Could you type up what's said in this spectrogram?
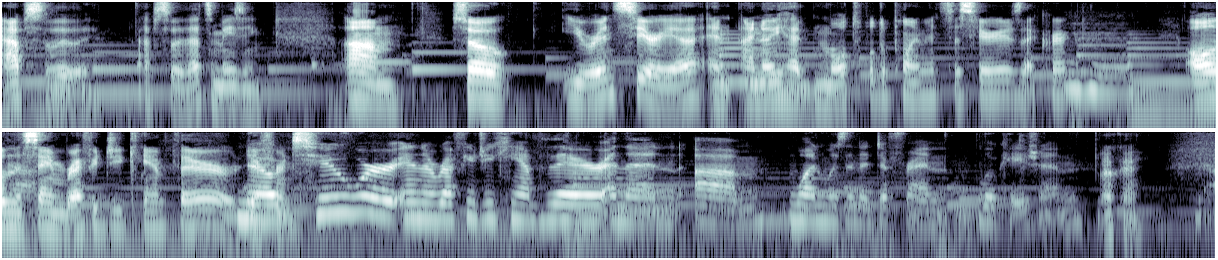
absolutely, absolutely. That's amazing. Um, so you were in Syria, and I know you had multiple deployments to Syria. Is that correct? All in the same refugee camp there, or Mm-hmm. No, different? two were in a refugee camp there, and then um, one was in a different location. Okay. Yeah.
